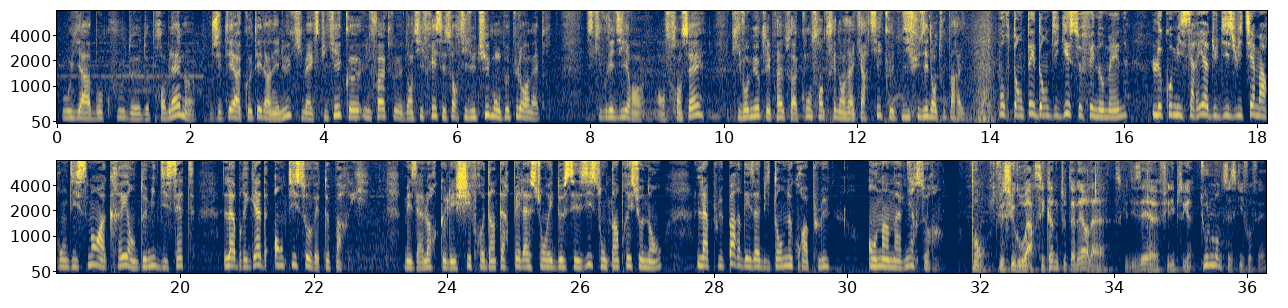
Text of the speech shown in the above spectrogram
où il y a beaucoup de, de problèmes. J'étais à côté d'un élu qui m'a expliqué qu'une fois que le dentifrice est sorti du tube, on ne peut plus le remettre. Ce qui voulait dire en, en français qu'il vaut mieux que les problèmes soient concentrés dans un quartier que diffusés dans tout pareil. Pour tenter d'endiguer ce phénomène, le commissariat du 18e arrondissement a créé en 2017 la brigade anti-sauvette de Paris. Mais alors que les chiffres d'interpellation et de saisie sont impressionnants, la plupart des habitants ne croient plus en un avenir serein. Bon, Monsieur Gouard, c'est comme tout à l'heure ce que disait euh, Philippe Seguin. Tout le monde sait ce qu'il faut faire.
